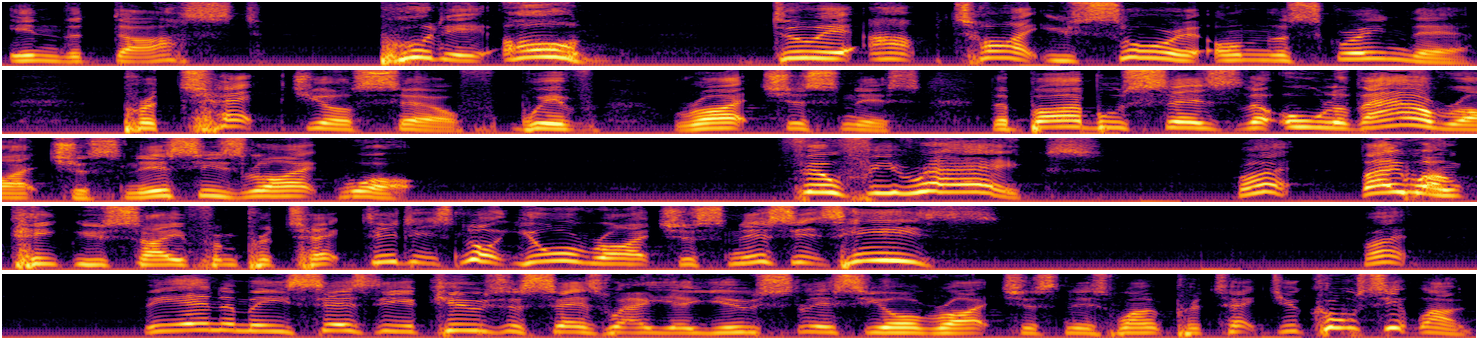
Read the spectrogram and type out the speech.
in the dust. Put it on. Do it up tight. You saw it on the screen there. Protect yourself with righteousness. The Bible says that all of our righteousness is like what? Filthy rags. Right? They won't keep you safe and protected. It's not your righteousness, it's His. Right? The enemy says, the accuser says, well, you're useless, your righteousness won't protect you. Of course it won't.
